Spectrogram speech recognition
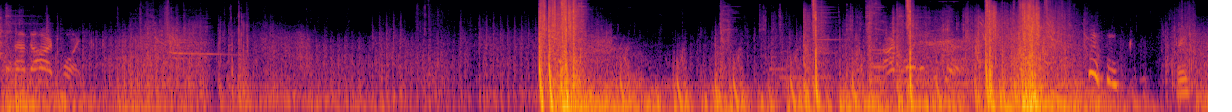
have the hard point. Hard point is secure. Three.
